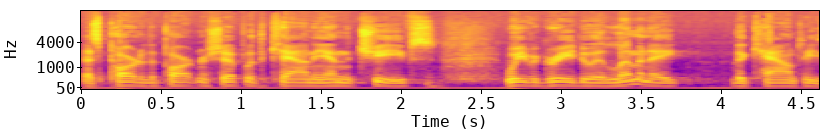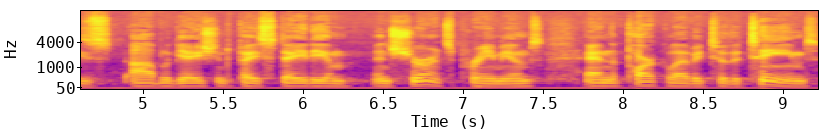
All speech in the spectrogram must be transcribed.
As part of the partnership with the county and the chiefs, we've agreed to eliminate the county's obligation to pay stadium insurance premiums and the park levy to the teams,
